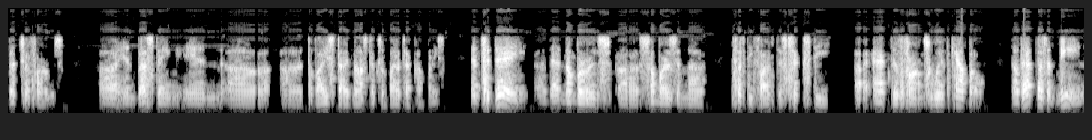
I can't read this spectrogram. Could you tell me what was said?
venture firms, uh, investing in uh, uh, device diagnostics and biotech companies. And today, uh, that number is uh, somewhere in the 55 to 60 uh, active firms with capital. Now, that doesn't mean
